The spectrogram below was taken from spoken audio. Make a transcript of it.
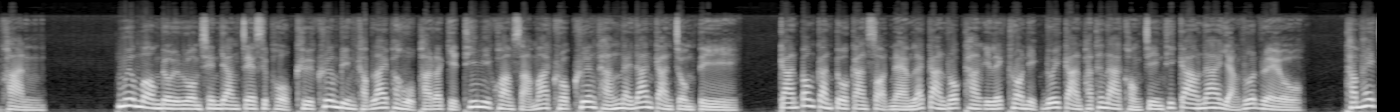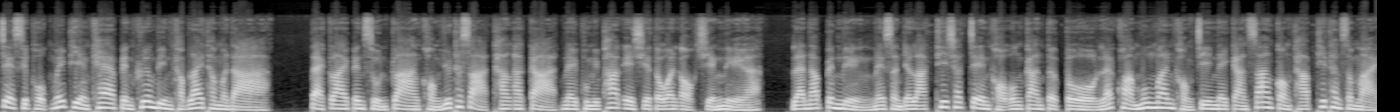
ำคัญ เมื่อมองโดยรวมเชนยาง J16 คือเครื่องบินขับไล่พหุภารกิจที่มีความสามารถครบเครื่องทั้งในด้านการโจมตี การป้องกันตัวการสอดแนมและการรบทางอิเล็กทรอนิกส์ด้วยการพัฒนาของจีนที่ก้าวหน้าอย่างรวดเร็วทำให้ J16 ไม่เพียงแค่เป็นเครื่องบินขับไล่ธรรมดา แต่กลายเป็นศูนย์กลางของยุทธศาสตร์ทางอากาศในภูมิภาคเอเชียตะวันออกเฉียงเหนือ และนับเป็นหนึ่งในสัญลักษณ์ที่ชัดเจนขององค์การเติบโต และความมุ่งมั่นของจีนในการสร้างกองทัพที่ทันสมัย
